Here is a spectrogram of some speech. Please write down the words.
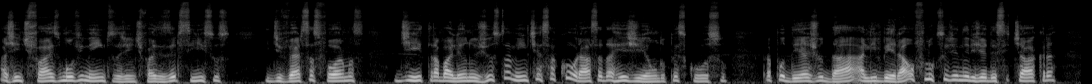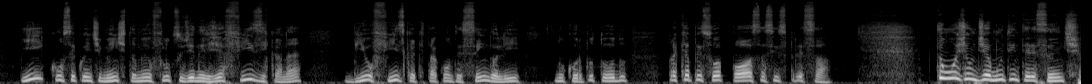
a gente faz movimentos, a gente faz exercícios e diversas formas de ir trabalhando justamente essa couraça da região do pescoço para poder ajudar a liberar o fluxo de energia desse chakra e, consequentemente, também o fluxo de energia física, né, biofísica que está acontecendo ali no corpo todo, para que a pessoa possa se expressar. Então hoje é um dia muito interessante,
